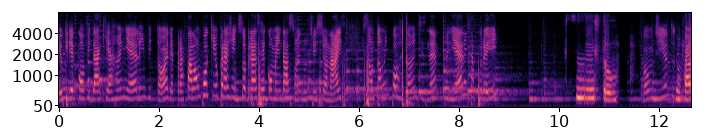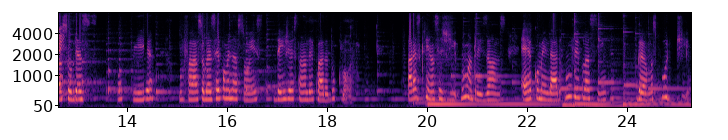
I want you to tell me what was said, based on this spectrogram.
eu queria convidar aqui a Raniela em Vitória para falar um pouquinho para a gente sobre as recomendações nutricionais que são tão importantes, né? Raniela, está por aí? Sim, estou. Bom dia, tudo Vou bem? falar sobre as... Bom dia. Vou falar sobre as recomendações de ingestão adequada do cloro. Para as crianças de 1 a 3 anos, é recomendado 1,5 gramas por dia.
